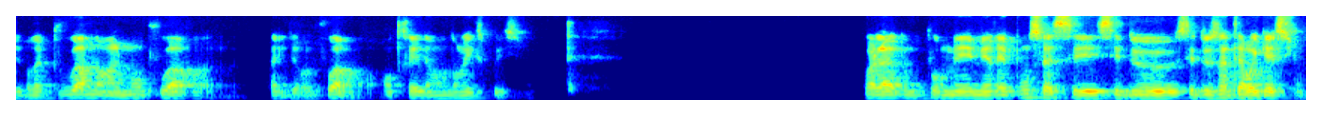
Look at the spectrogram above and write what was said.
Devraient pouvoir normalement pouvoir, euh, pouvoir entrer dans, l'exposition. Voilà donc pour mes, mes réponses à ces, ces, deux, ces deux interrogations.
